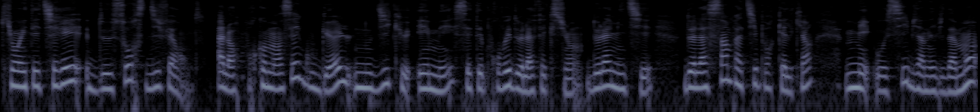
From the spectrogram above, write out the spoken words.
qui ont été tirés de sources différentes. Alors pour commencer, Google nous dit que aimer, c'est éprouver de l'affection, de l'amitié, de la sympathie pour quelqu'un, mais aussi bien évidemment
